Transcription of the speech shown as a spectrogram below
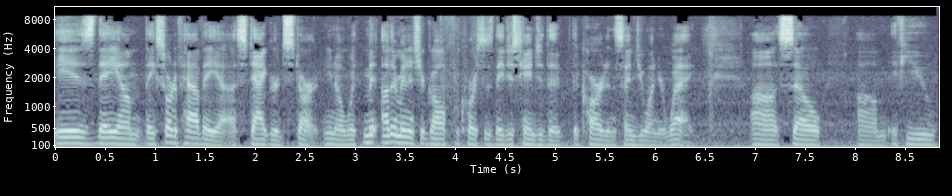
is they um, they sort of have a, a staggered start. You know, with mi- other miniature golf courses, they just hand you the, the card and send you on your way. Uh, so um, if you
